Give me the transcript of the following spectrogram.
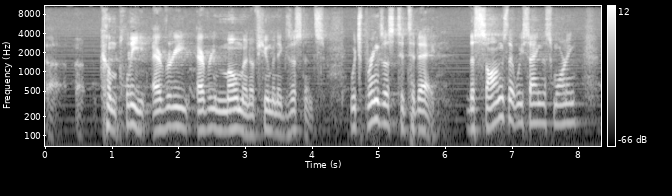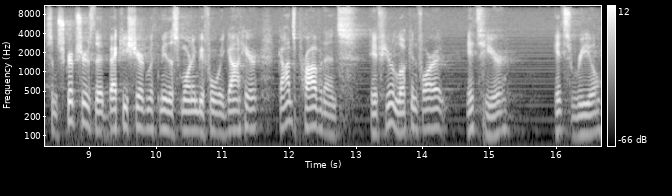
uh, uh complete every, every moment of human existence, which brings us to today the songs that we sang this morning, some scriptures that Becky shared with me this morning before we got here, God's providence, if you're looking for it, it's here, it's real,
